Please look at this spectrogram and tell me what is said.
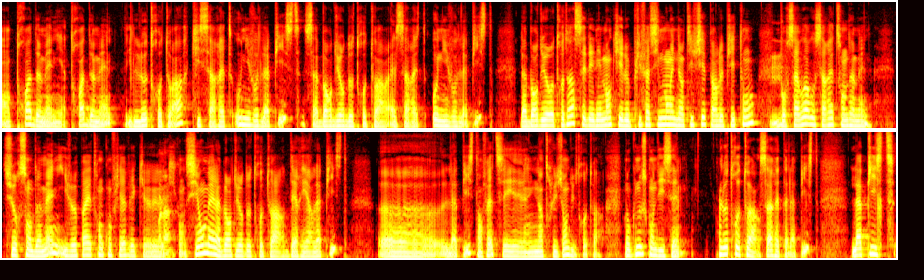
en trois domaines. Il y a trois domaines. Le trottoir qui s'arrête au niveau de la piste. Sa bordure de trottoir, elle s'arrête au niveau de la piste. La bordure au trottoir, c'est l'élément qui est le plus facilement identifié par le piéton mmh. pour savoir où s'arrête son domaine sur son domaine, il veut pas être en conflit avec euh, quiconque. Si on met la bordure de trottoir derrière la piste, la piste, en fait, c'est une intrusion du trottoir. Donc nous, ce qu'on dit, c'est le trottoir s'arrête à la piste. La piste,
